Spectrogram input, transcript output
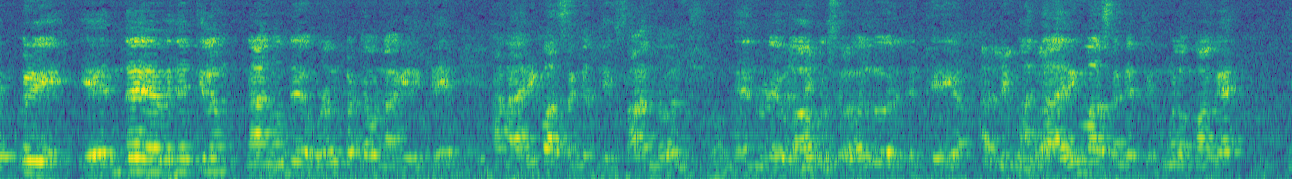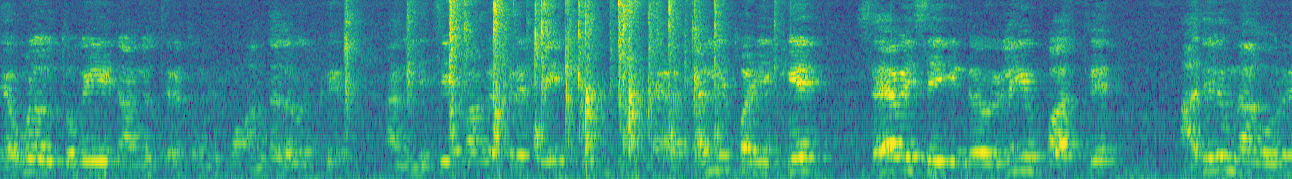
எப்படி எந்த விதத்திலும் நான் வந்து உடன்பட்டவனாக இருக்கிறேன். நான் அரிமா சங்கத்தை சார்ந்தவன். என்னுடைய வாபு வள்ளுவருக்கு தெரியும். அந்த அரிமா சங்கத்தின் மூலமாக எவ்வளவு தொகையை நாங்கள் திரட்ட முடியுமோ அந்த அளவுக்கு நாங்கள் நிச்சயமாக திரட்டி அந்த கல்வி பணிக்கு சேவை செய்கின்றவர்களையும் பார்த்து அதிலும் நான் ஒரு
